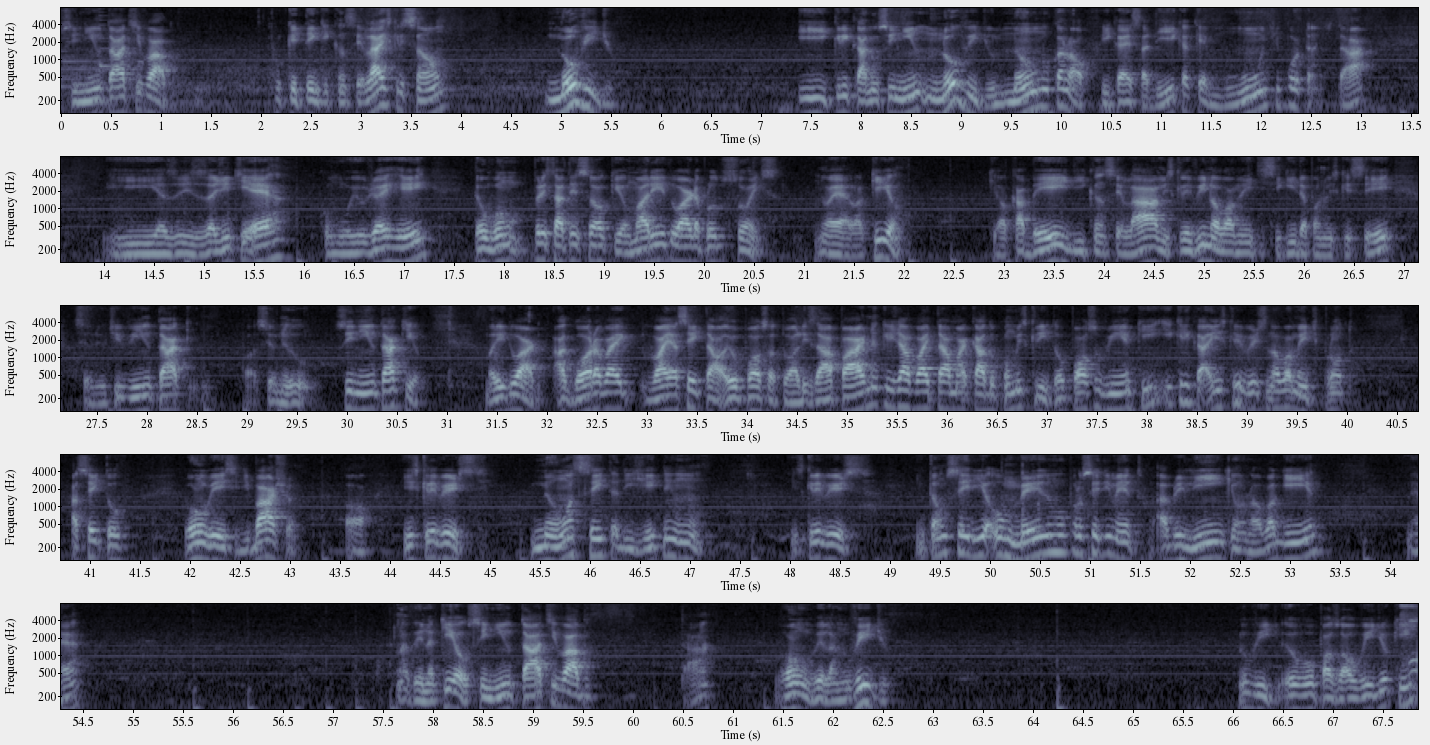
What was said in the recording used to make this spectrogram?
O sininho tá ativado porque tem que cancelar a inscrição no vídeo e clicar no sininho no vídeo, não no canal. Fica essa dica que é muito importante, tá? E às vezes a gente erra, como eu já errei. Então vamos prestar atenção aqui, ó, Maria Eduarda Produções. Não é ela aqui, ó. Que eu acabei de cancelar, me inscrevi novamente em seguida para não esquecer. Seu Tivinho tá aqui. Ó, seu sininho tá aqui, ó. Maria Eduardo, agora vai, vai aceitar. Eu posso atualizar a página que já vai estar tá marcado como inscrito. Eu posso vir aqui e clicar em inscrever-se novamente. Pronto. Aceitou. Vamos ver esse de baixo. Ó, inscrever-se. Não aceita de jeito nenhum. Inscrever-se. Então seria o mesmo procedimento. Abrir link, uma nova guia. Né? Tá vendo aqui, ó, o sininho tá ativado. Tá? Vamos ver lá no vídeo. no vídeo. Eu vou pausar o vídeo aqui,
